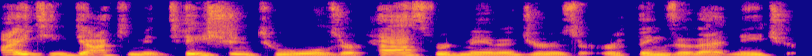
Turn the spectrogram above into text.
IT documentation tools or password managers or things of that nature.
